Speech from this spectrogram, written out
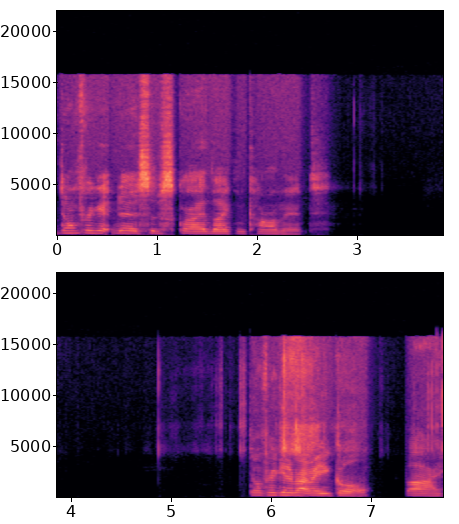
don't forget to subscribe, like, and comment. Don't forget about my goal. Bye.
